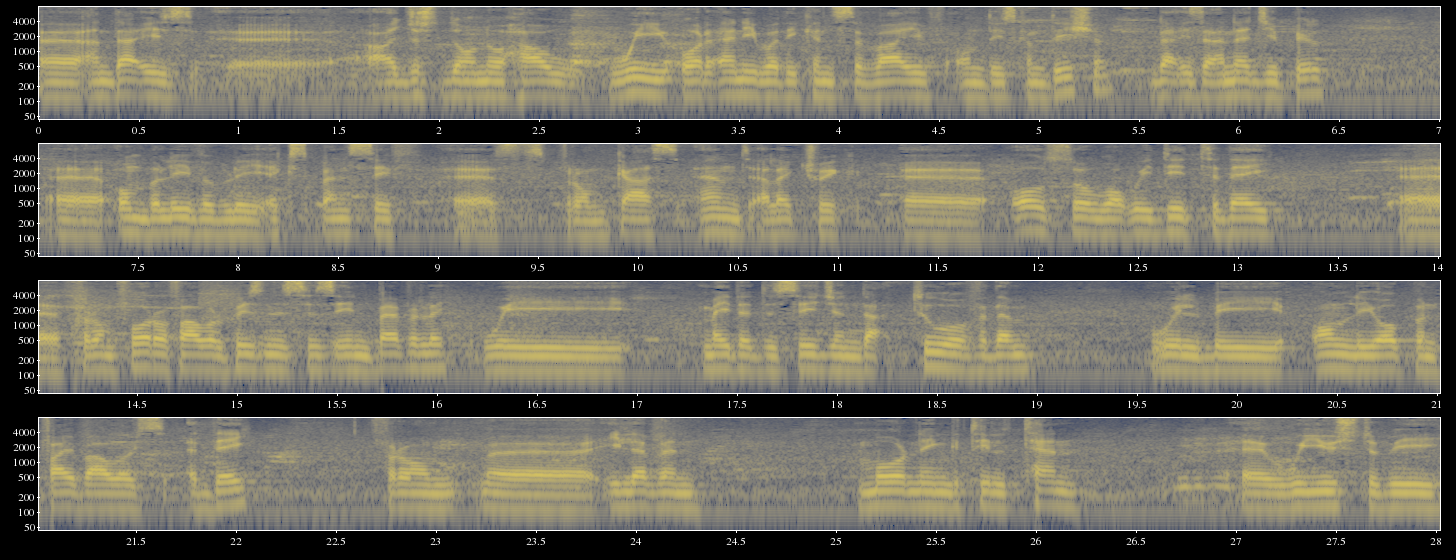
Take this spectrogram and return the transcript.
Uh, and that is, uh, I just don't know how we or anybody can survive on this condition. That is an energy bill, uh, unbelievably expensive from gas and electric. also, what we did today from four of our businesses in Beverley, we made a decision that two of them will be only open five hours a day from 11 morning till 10 uh, we used to be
